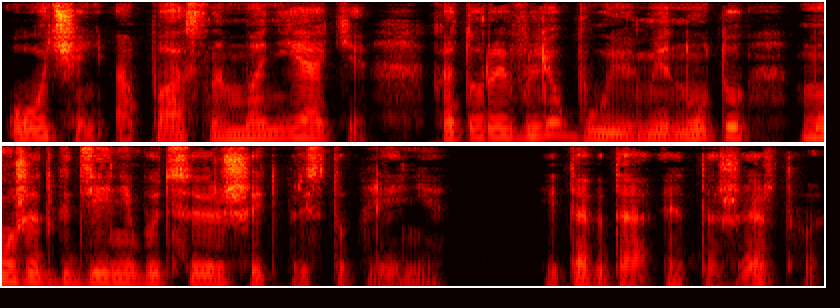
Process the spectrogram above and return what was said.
очень опасном маньяке, который в любую минуту может где-нибудь совершить преступление. И тогда эта жертва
